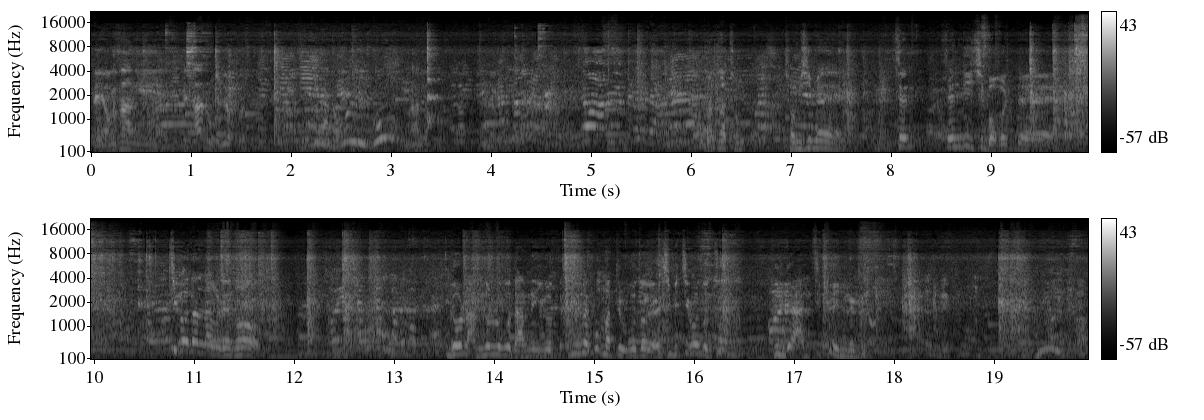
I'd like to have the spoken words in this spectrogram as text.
내 영상에 이렇게 따로 올렸거든 하나 올리고 나도 아까 점, 점심에 샌, 샌드위치 먹을 때 찍어달라 그래서 이걸 안 누르고 나는 이거 휴대폰만 들고서 열심히 찍어줬죠. 근데 안 찍혀 있는 거. 그러니까.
